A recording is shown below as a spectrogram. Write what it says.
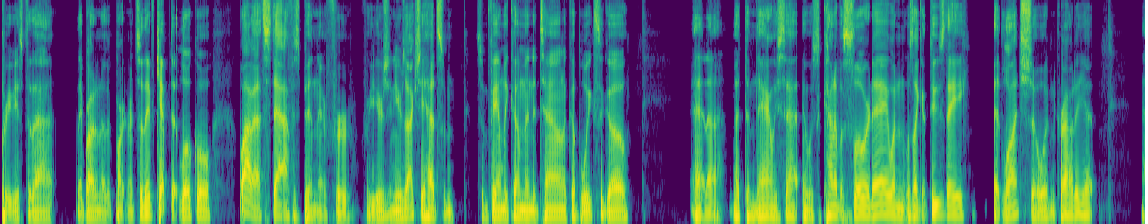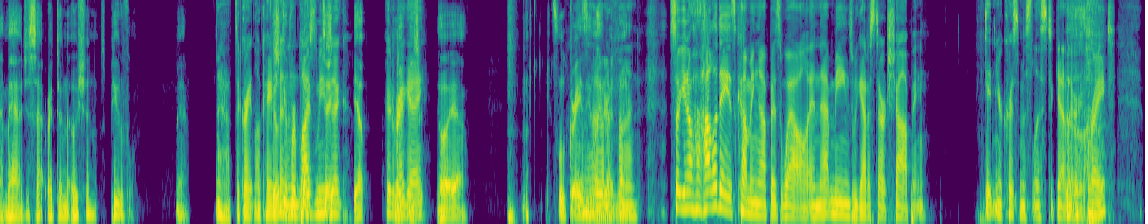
previous to that, they brought another partner. So they've kept it local. A lot of that staff has been there for, for years and years. I actually had some, some family come into town a couple weeks ago and uh, met them there. We sat. It was kind of a slower day when it was like a Tuesday at lunch, so it wasn't crowded yet. And man, I just sat right there in the ocean. It was beautiful. Man. Yeah, it's a great location. good for Live to take- music, Yep. good reggae. music. Oh yeah. it's a little crazy A lot later of at night. fun. So you know, holiday is coming up as well, and that means we got to start shopping, getting your Christmas list together, right?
